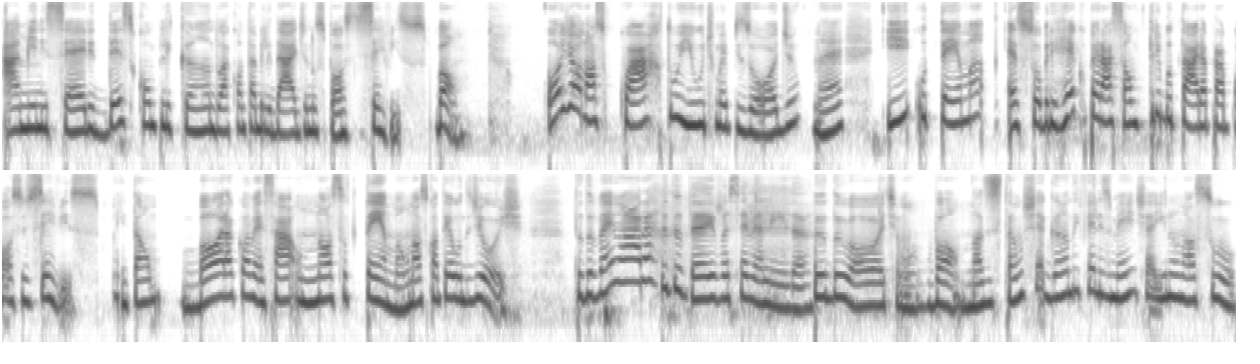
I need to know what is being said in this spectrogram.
à minissérie Descomplicando a Contabilidade nos Postos de Serviços. Bom, Hoje é o nosso quarto e último episódio, né? E o tema é sobre recuperação tributária para postos de serviço. Então, bora começar o nosso tema, o nosso conteúdo de hoje. Tudo bem, Mara? Tudo bem, e você, minha linda? Tudo ótimo. Bom, nós estamos chegando, infelizmente, aí no nosso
